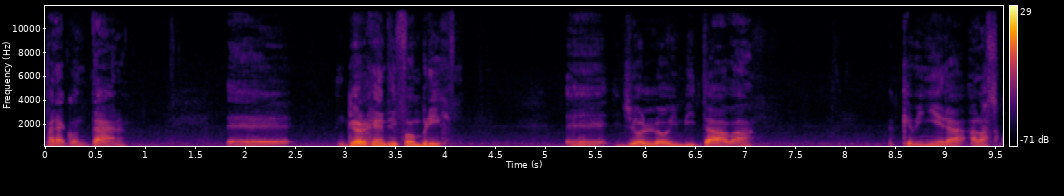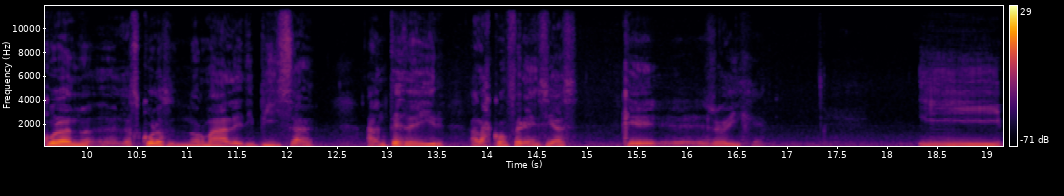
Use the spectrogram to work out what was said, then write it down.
para contar. Eh, Georg Henry von Bricht, eh, yo lo invitaba que viniera a las escuelas normales de Pisa antes de ir a las conferencias que yo dije. Y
